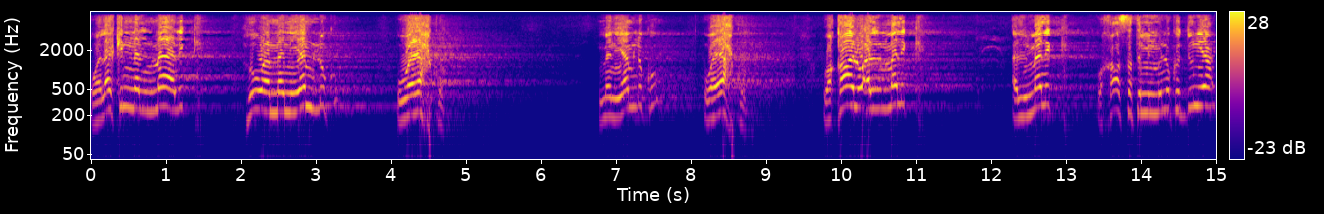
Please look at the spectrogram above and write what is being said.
ولكن المالك هو من يملك ويحكم. من يملك ويحكم. وقالوا الملك الملك وخاصة من ملوك الدنيا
